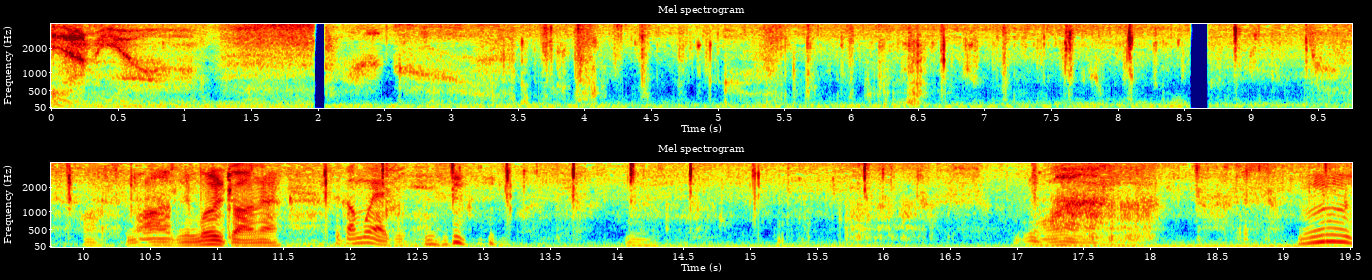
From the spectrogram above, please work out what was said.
야미요. 어, 아, 니 먹을 줄 아네. 그거 뭐야지. 와. 음.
